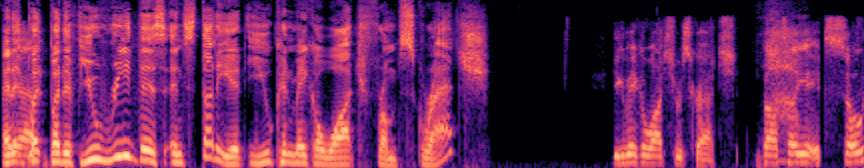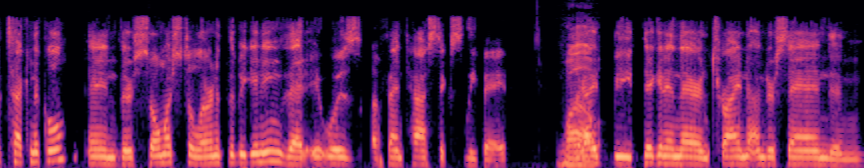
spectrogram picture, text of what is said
And Yeah. it, but but if you read this and study it, you can make a watch from scratch. you can make a watch from scratch. But I'll tell you, it's so technical, and there's so much to learn at the beginning that it was a fantastic sleep aid. Wow. Like I'd be digging in there and trying to understand. And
